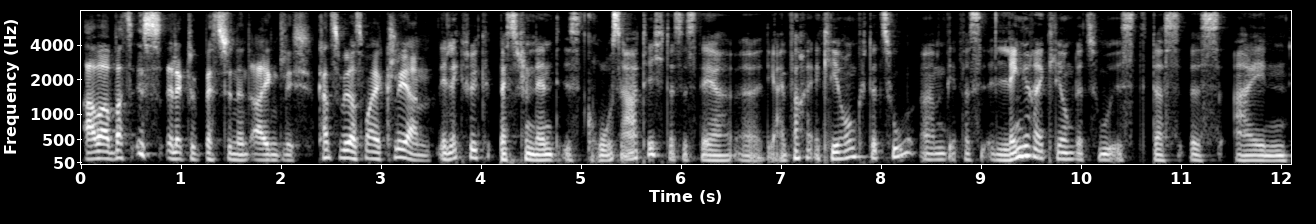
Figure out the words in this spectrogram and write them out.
Aber was ist Electric Bastionland eigentlich? Kannst du mir das mal erklären? Electric Bastionland ist großartig. Das ist der, äh, die einfache Erklärung dazu. Ähm, die etwas längere Erklärung dazu ist, dass es ein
